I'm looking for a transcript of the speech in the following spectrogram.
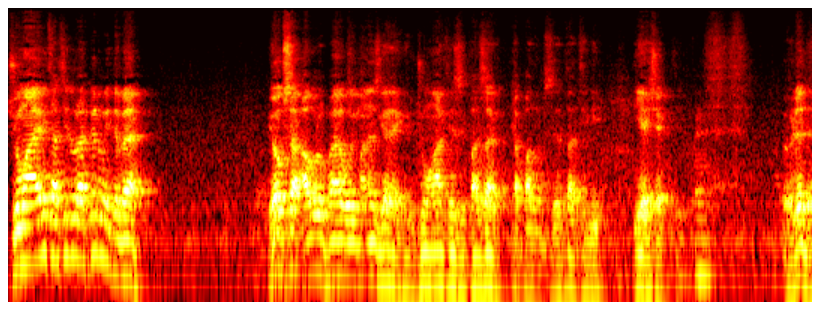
Cuma'yı tatil bırakır mıydı be? Yoksa Avrupa'ya uymanız gerekir. Cumartesi, pazar yapalım size tatili diyecekti. Öyle de.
